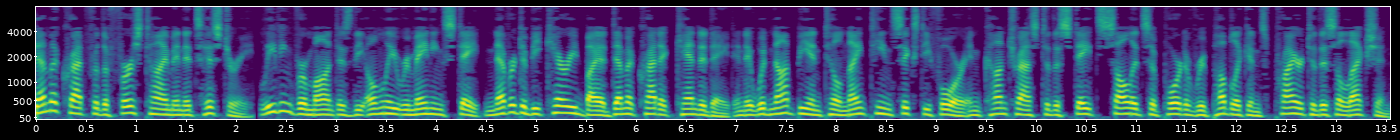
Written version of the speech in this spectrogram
Democrat for the first time in its history, leaving Vermont as the only remaining state never to be carried by a Democratic candidate and it would not be until 1964 in contrast to the state's solid support of Republicans prior to this election.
